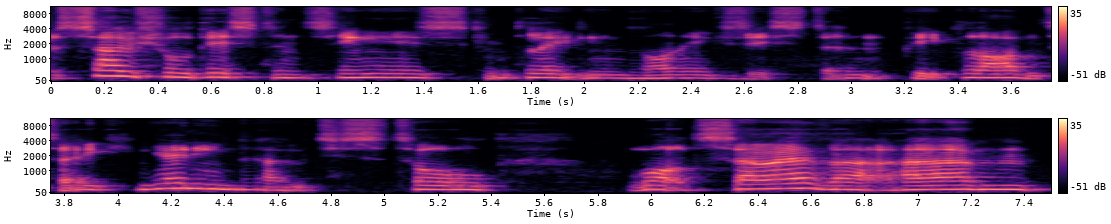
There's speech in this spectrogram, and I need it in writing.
social distancing is completely non-existent. People aren't taking any notice at all whatsoever. Um,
